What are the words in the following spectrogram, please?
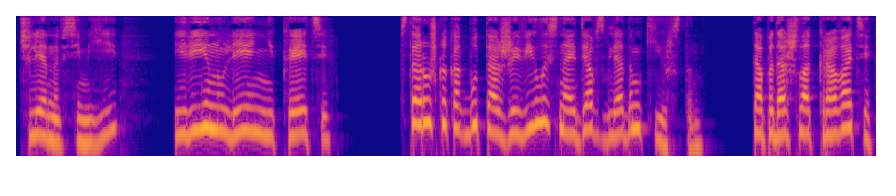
Членов семьи, Ирину, Ленни, Кэти. Старушка как будто оживилась, найдя взглядом Кирстен. Та подошла к кровати,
